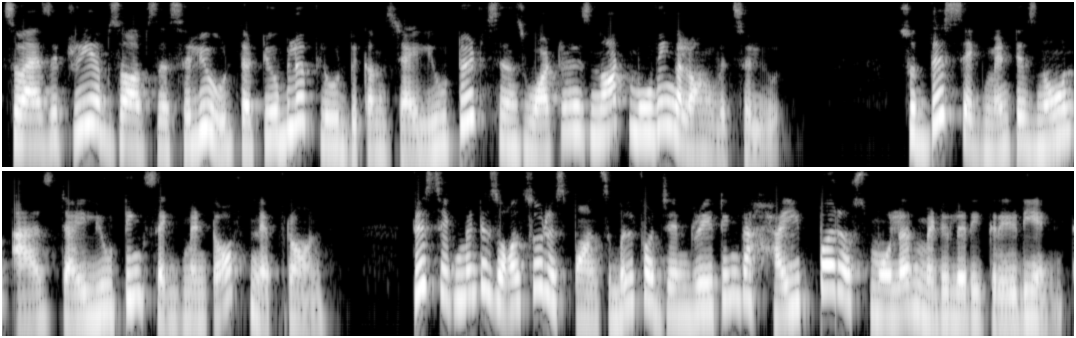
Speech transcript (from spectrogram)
So as it reabsorbs the solute, the tubular fluid becomes diluted since water is not moving along with solute. So this segment is known as diluting segment of nephron. This segment is also responsible for generating the hyperosmolar medullary gradient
